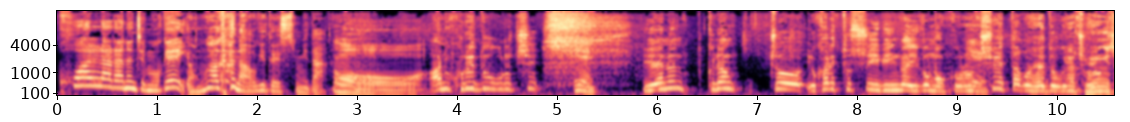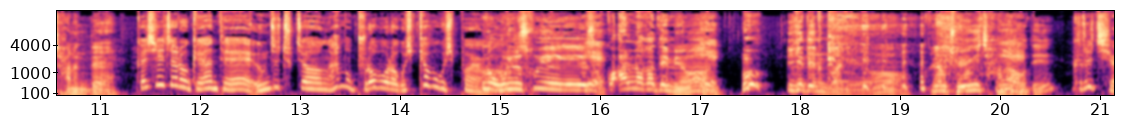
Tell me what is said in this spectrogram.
코알라라는 제목의 영화가 나오기도 했습니다. 어 아니 그래도 그렇지 예. 얘는 그냥 저 유카리투스 잎인가 이거 먹고 그럼 예. 취했다고 해도 그냥 조용히 자는데 그러니까 실제로 걔한테 음주 측정 한번 불어보라고 시켜보고 싶어요. 그러니까 우리는 소위 얘기해서 예. 되면 예. 어? 이게 되는 거 아니에요. 그냥 조용히 자나 예. 어디? 그렇죠.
